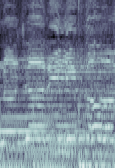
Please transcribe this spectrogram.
नजरी का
